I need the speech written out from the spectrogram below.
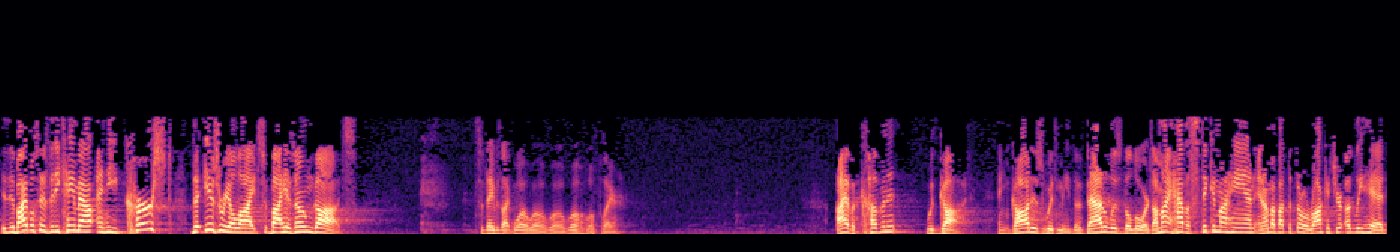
the Bible says that he came out and he cursed the Israelites by his own gods. So David's like, whoa, whoa, whoa, whoa, whoa, player. I have a covenant with God, and God is with me. The battle is the Lord's. I might have a stick in my hand, and I'm about to throw a rock at your ugly head,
